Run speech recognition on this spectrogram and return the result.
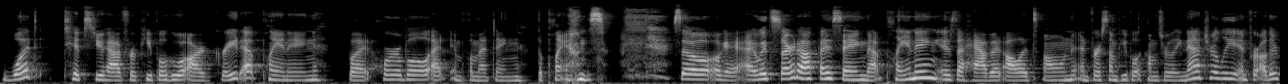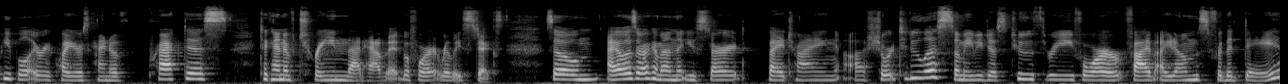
what tips do you have for people who are great at planning, but horrible at implementing the plans. so, okay, I would start off by saying that planning is a habit all its own. And for some people, it comes really naturally. And for other people, it requires kind of practice to kind of train that habit before it really sticks. So, I always recommend that you start by trying a short to do list. So maybe just two, three, four, five items for the day.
